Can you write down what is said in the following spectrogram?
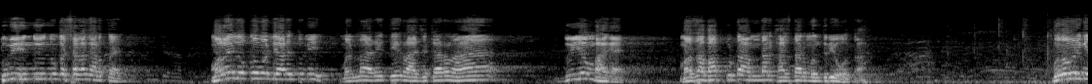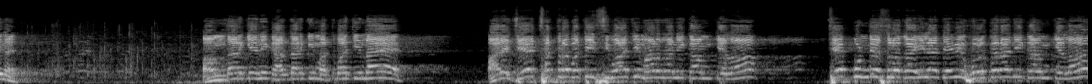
तुम्ही हिंदू हिंदू कशाला करताय मलाही लोक म्हणले अरे तुम्ही म्हणलं अरे ते राजकारण हा दुय्यम भाग आहे. माझा बाप कुठं आमदार खासदार मंत्री होता? बरोबर की नाही? आमदारकी आणि खासदारकी महत्वाची नाही. अरे जे छत्रपती शिवाजी महाराजांनी काम केलं जे पुण्यश्लोक अहिल्या देवी होळकरांनी काम केलं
